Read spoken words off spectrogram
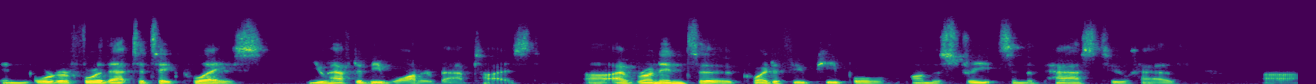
in order for that to take place, you have to be water baptized. Uh, I've run into quite a few people on the streets in the past who have uh,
